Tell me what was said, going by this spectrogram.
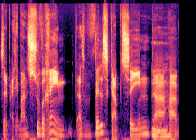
Så det er, bare, det er bare en suveræn, altså velskabt scene, der Mm. mm. har...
